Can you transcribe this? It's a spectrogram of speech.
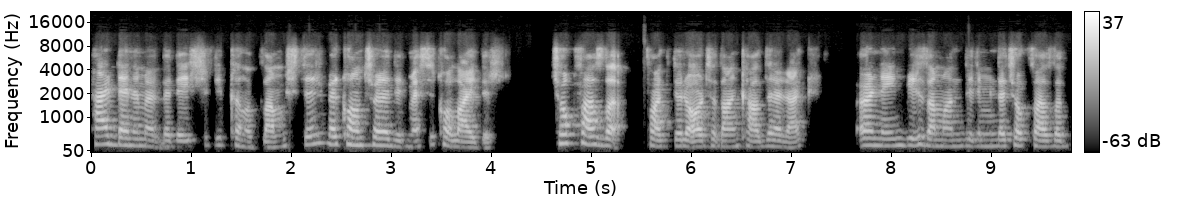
her denemede değişiklik kanıtlanmıştır ve kontrol edilmesi kolaydır. Çok fazla faktörü ortadan kaldırarak, örneğin bir zaman diliminde çok fazla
